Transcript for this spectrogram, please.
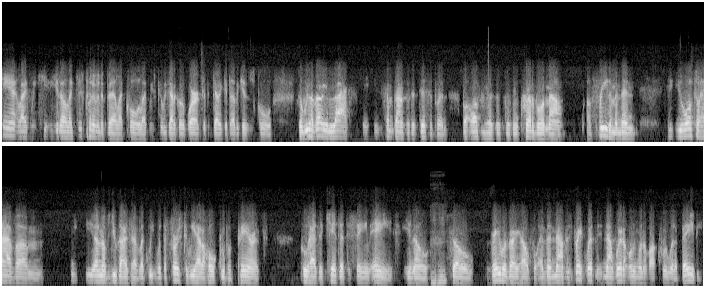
can't, like we can't, you know, like just put him in the bed, like cool, like we we got to go to work and got to get the other kids to school. So we are very lax i- i- sometimes with a discipline, but also there's this, this incredible amount of freedom. And then you- also have, um, I don't know if you guys have, like we with the first two, we had a whole group of parents who had the kids at the same age, you know. Mhm. So they were very helpful. And then now this break with me. Now we're the only one of our crew with a baby.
